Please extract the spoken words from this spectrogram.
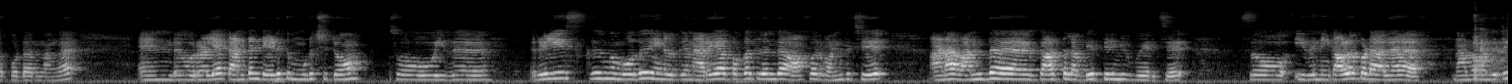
சப்போர்ட்டாக இருந்தாங்க. அண்ட் ஒரு வழியாக கண்டென்ட் எடுத்து முடிச்சிட்டோம். ஸோ இது ரிலீஸ்க்குங்கும் போது எங்களுக்கு நிறையா பக்கத்துலேருந்து ஆஃபர் வந்துச்சு. ஆனால் வந்த காற்றுல அப்படியே திரும்பி போயிடுச்சு ஸோ இது நீ கவலைப்படாத. நம்ம வந்துட்டு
